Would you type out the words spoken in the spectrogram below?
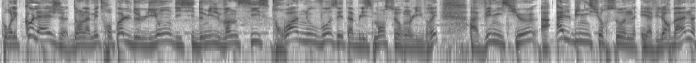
pour les collèges dans la métropole de Lyon d'ici 2026. Trois nouveaux établissements seront livrés à Vénissieux, à Albigny-sur-Saône et à Villeurbanne.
